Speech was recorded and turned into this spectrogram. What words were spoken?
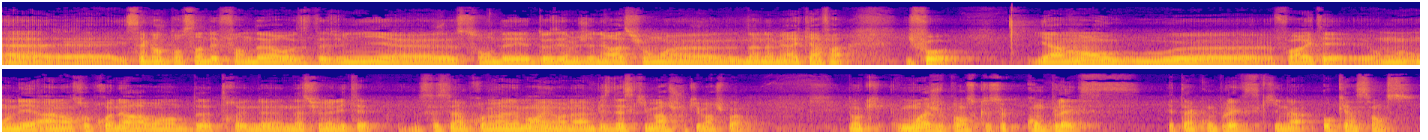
euh, 50% des founders aux États-Unis euh, sont des deuxième génération euh, non-américains. Enfin, il faut. Il y a un moment où, il faut arrêter. On, est un entrepreneur avant d'être une nationalité. Ça, c'est un premier élément et on a un business qui marche ou qui marche pas. Donc, moi, je pense que ce complexe est un complexe qui n'a aucun sens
